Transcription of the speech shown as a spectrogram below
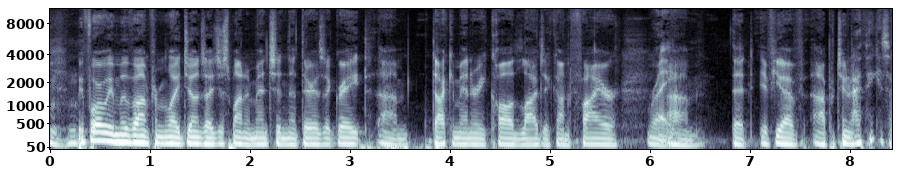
Mm-hmm. Before we move on from Lloyd Jones, I just want to mention that there is a great um, documentary called Logic on Fire. Right. Um, that if you have opportunity, I think it's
